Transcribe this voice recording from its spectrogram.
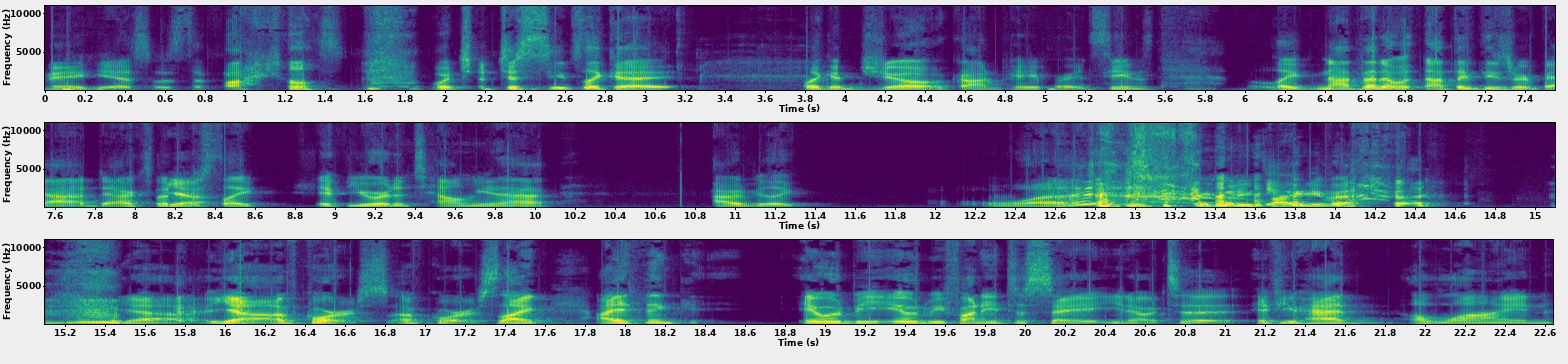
Magius was the finals, which just seems like a like a joke on paper. It seems like not that it was not that these are bad decks, but yeah. just like if you were to tell me that, I would be like, "What? what are you talking about?" yeah, yeah, of course, of course. Like I think it would be it would be funny to say, you know, to if you had a line,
